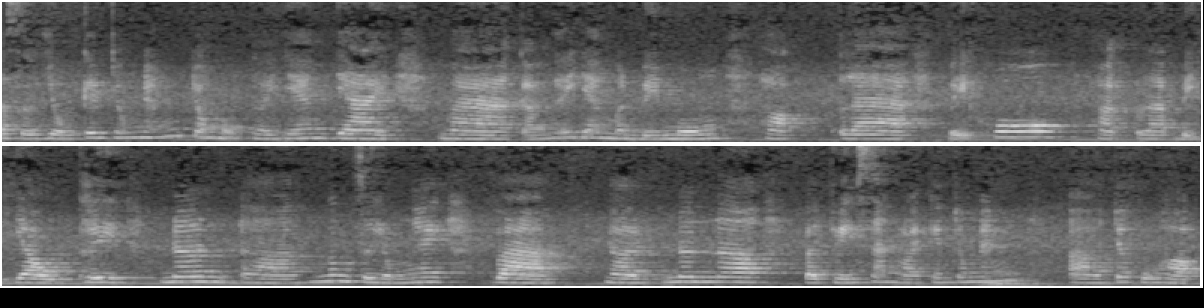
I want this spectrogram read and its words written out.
uh, sử dụng kem chống nắng trong một thời gian dài mà cảm thấy da mình bị mụn hoặc là bị khô hoặc là bị dầu thì nên uh, ngưng sử dụng ngay và uh, nên uh, và chuyển sang loại kem chống nắng uh, cho phù hợp.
